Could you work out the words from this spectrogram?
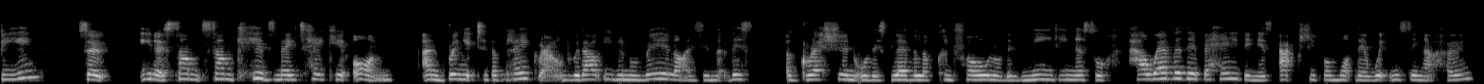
being. So you know, some some kids may take it on and bring it to the playground without even realizing that this aggression or this level of control or this neediness or however they're behaving is actually from what they're witnessing at home.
